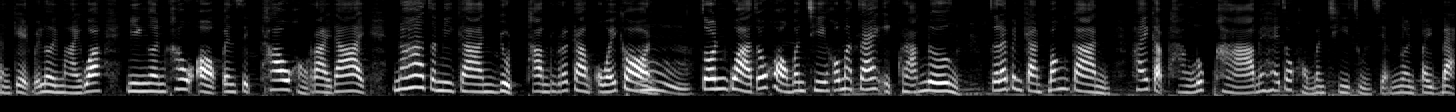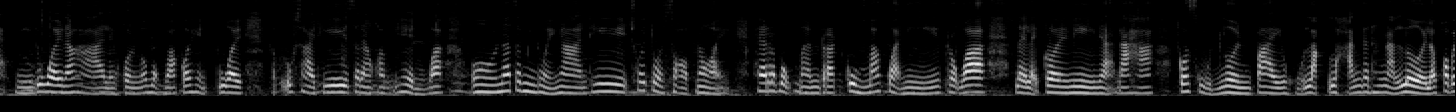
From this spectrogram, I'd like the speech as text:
สังเกตไว้เลยไหมว่า มีเงินเข้าออกเป็น 10 เท่าของรายได้ น่าจะมีการหยุดทำธุรกรรมเอาไว้ก่อนอจนกว่าเจ้าของบัญชีเขามาแจ้งอีกครั้งหนึ่งจะได้เป็นการป้องกันให้กับทางลูกค้าไม่ให้เจ้าของบัญชีสูญเสียเงินไปแบบนี้ด้วยนะคะ หลายคนก็บอกว่าก็เห็นด้วยกับลูกชายที่แสดงความคิดเห็นว่าเออน่าจะมีหน่วยงานที่ช่วยตรวจสอบหน่อย ให้ระบบมันรัดกุมมากกว่านี้ เพราะว่าหลาย ๆ กรณีเนี่ยนะคะ ก็สูญเงินไปโอ้โหหลักล้านกันทั้งนั้นเลย แล้วพอไป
